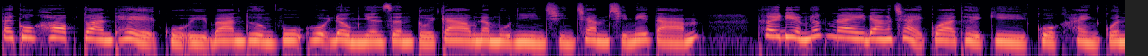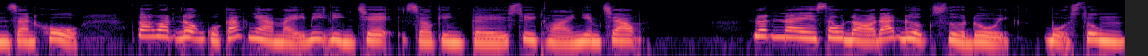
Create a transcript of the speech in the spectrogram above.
tại cuộc họp toàn thể của Ủy ban Thường vụ Hội đồng Nhân dân tối cao năm 1998. Thời điểm nước này đang trải qua thời kỳ cuộc hành quân gian khổ và hoạt động của các nhà máy bị đình trệ do kinh tế suy thoái nghiêm trọng. Luật này sau đó đã được sửa đổi, bổ sung.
